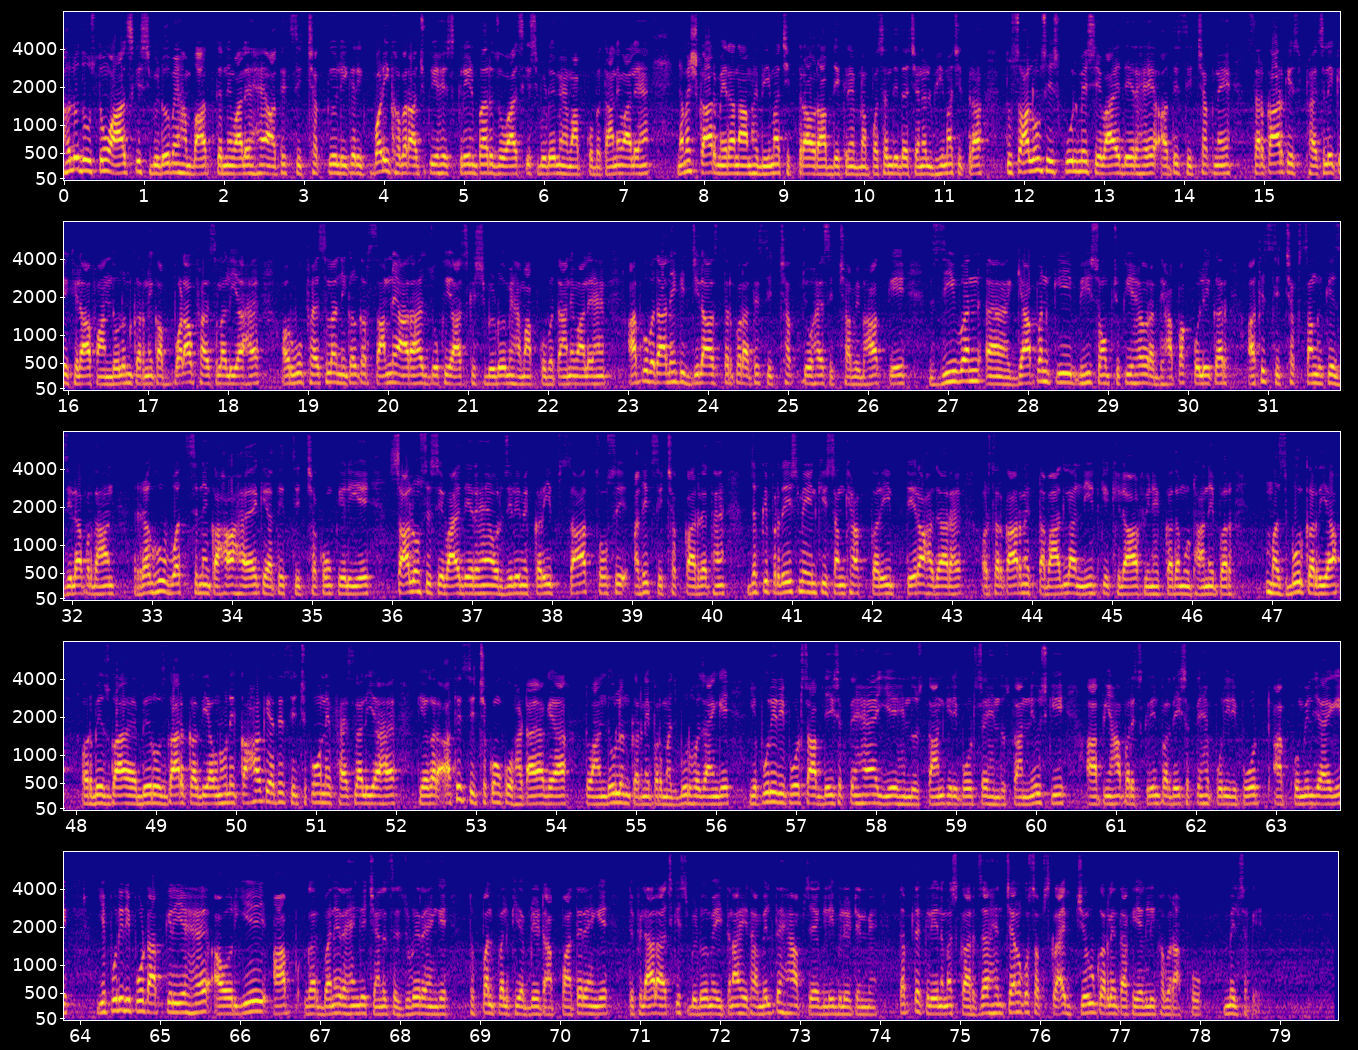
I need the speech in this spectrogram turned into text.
Hello दोस्तों, आज की इस वीडियो में हम बात करने वाले हैं अतिथि शिक्षक को लेकर एक बड़ी खबर आ चुकी है स्क्रीन पर, जो आज की इस वीडियो में हम आपको बताने वाले हैं। नमस्कार, मेरा नाम है भीमा चित्रा और आप देख रहे हैं अपना पसंदीदा चैनल भीमा चित्रा। तो सालों से स्कूल में सेवाएँ दे रहे अतिथि शिक्षक ने सरकार के इस फैसले के खिलाफ आंदोलन करने का बड़ा फैसला लिया है और वो फैसला निकल सामने आ रहा है, जो कि आज की इस वीडियो में हम आपको बताने वाले हैं। आपको बता दें कि जिला स्तर पर अतिथि शिक्षक जो है शिक्षा विभाग के जीवन ज्ञापन की भी सौंप चुकी है और अध्यापक अध्यापक को लेकर अतिथि शिक्षक संघ के जिला प्रधान रघु वत्स ने कहा है कि अतिथि शिक्षकों के लिए सालों से सेवाएँ दे रहे हैं और ज़िले में करीब 700 से अधिक शिक्षक कार्यरत हैं, जबकि प्रदेश में इनकी संख्या करीब तेरह हज़ार है और सरकार ने तबादला नीति के खिलाफ इन्हें कदम उठाने पर मजबूर कर दिया और बेरोजगार, बेरोज़गार कर दिया। उन्होंने कहा कि अतिथि शिक्षकों ने फैसला लिया है कि अगर अतिथि शिक्षकों को हटाया गया तो आंदोलन करने पर मजबूर हो जाएँगे। ये पूरी रिपोर्ट्स आप देख सकते हैं। ये हिंदुस्तान की रिपोर्ट से हिंदुस्तान न्यूज़ की। आप यहाँ पर स्क्रीन पर देख सकते हैं, पूरी रिपोर्ट आपको मिल जाएगी। ये पूरी रिपोर्ट आपके लिए है और ये आप अगर बने रहेंगे, चैनल से जुड़े रहेंगे तो पल पल की अपडेट आप पाते रहेंगे। तो फ़िलहाल आज की इस वीडियो में इतना ही था। मिलते हैं आपसे अगली बुलेटिन में। तब तक के लिए नमस्कार। जय हिंद। चैनल को सब्सक्राइब ज़रूर कर लें ताकि अगली खबर आपको मिल सके।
